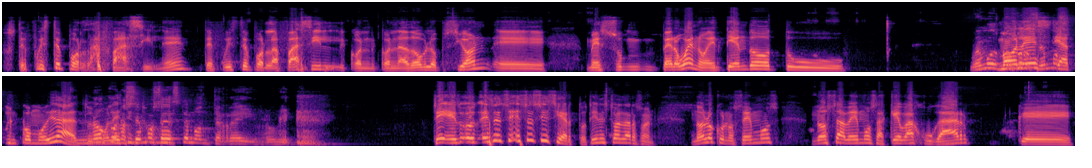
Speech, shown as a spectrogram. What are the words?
Pues te fuiste por la fácil, ¿eh? Te fuiste por la fácil con, la doble opción. Eh, me pero bueno, entiendo tu molestia, tu incomodidad. no conocemos a este Monterrey, Rubí. Sí, eso, sí es cierto, tienes toda la razón. No lo conocemos, no sabemos a qué va a jugar, que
